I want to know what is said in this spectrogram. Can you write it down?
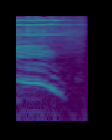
Mm.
